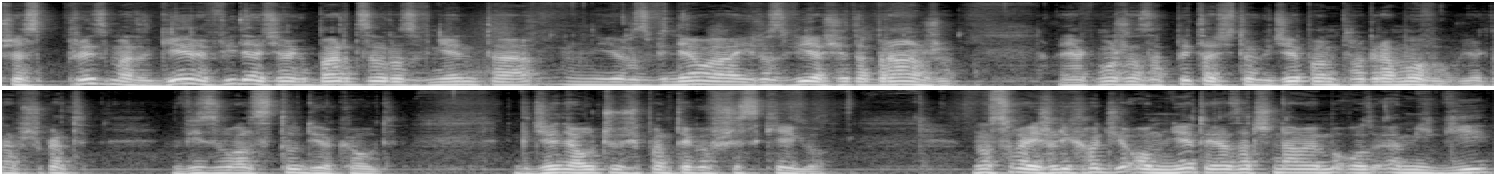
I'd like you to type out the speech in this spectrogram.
przez pryzmat gier widać, jak bardzo rozwinięta, rozwinęła i rozwija się ta branża. A jak można zapytać, to gdzie pan programował? Jak na przykład Visual Studio Code. Gdzie nauczył się pan tego wszystkiego? No słuchaj, jeżeli chodzi o mnie, to ja zaczynałem od Amigi,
